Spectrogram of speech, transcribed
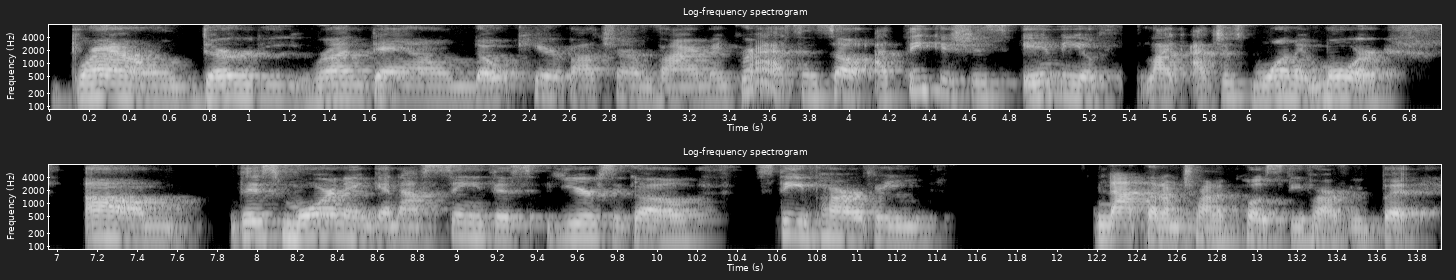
brown, dirty, run down, don't care about your environment grass. And so I think it's just in me of like, I just wanted more. Um, this morning, and I've seen this years ago, Steve Harvey, not that I'm trying to quote Steve Harvey, but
